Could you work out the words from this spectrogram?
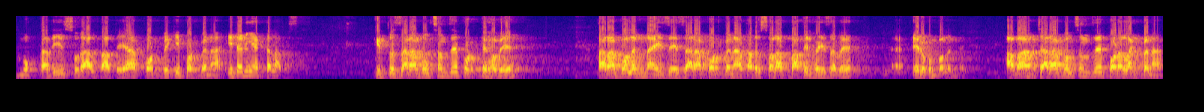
মুক্তাদি সুরা আল পাতেহা পড়বে কি পড়বে না, এটা নিয়ে একটা লাভ আছে। কিন্তু যারা বলছেন যে পড়তে হবে, তারা বলেন নাই যে যারা পড়বে না তাদের সলাৎ বাতিল হয়ে যাবে, এরকম বলেন নাই। আবার যারা বলছেন যে পড়া লাগবে না,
